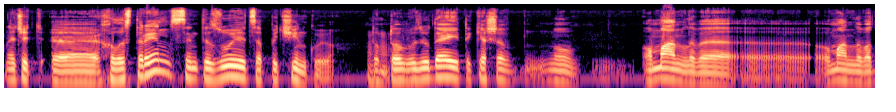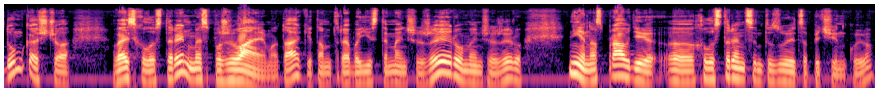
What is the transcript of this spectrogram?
Значить, е, холестерин синтезується печінкою. Тобто в людей таке ще ну, оманливе, е, оманлива думка, що весь холестерин ми споживаємо, так? і там треба їсти менше жиру, менше жиру. Ні, насправді е, холестерин синтезується печінкою,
